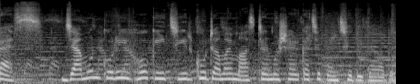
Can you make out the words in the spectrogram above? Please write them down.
ব্যাস যেমন করেই হোক এই চিরকুট আমায় মাস্টারমশাইয়ের কাছে পৌঁছে দিতে হবে।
